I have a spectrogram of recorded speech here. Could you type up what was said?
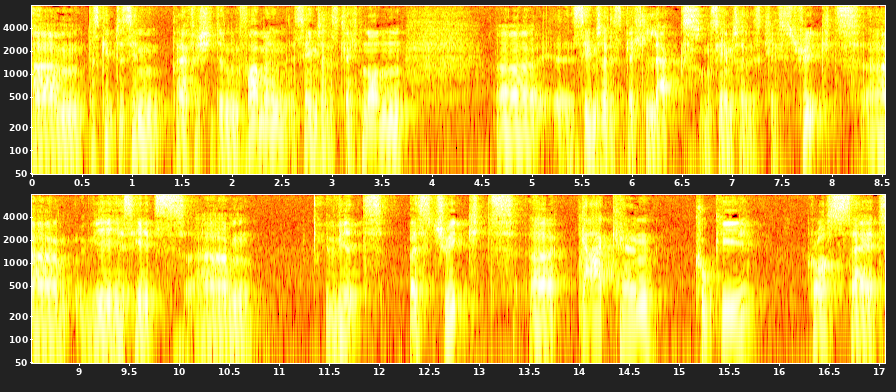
Ähm, das gibt es in drei verschiedenen Formen. Same-Site ist gleich None, äh, Same-Site ist gleich Lax und Same-Site ist gleich Strict. Äh, wie ihr hier seht, ähm, wird bei Strict äh, gar kein Cookie Cross-Site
